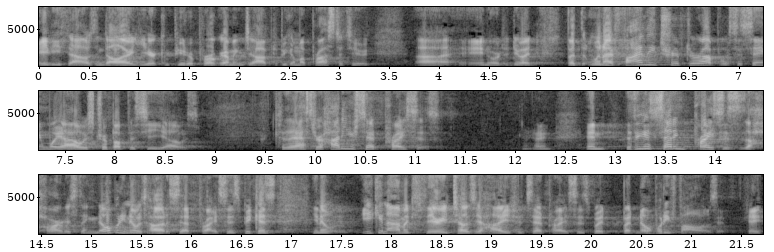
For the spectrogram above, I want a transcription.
$80,000 a year computer programming job to become a prostitute. Uh, in order to do it. But when I finally tripped her up, it was the same way I always trip up the CEOs. Because I asked her, how do you set prices? Okay? And the thing is, setting prices is the hardest thing. Nobody knows how to set prices because, you know, economic theory tells you how you should set prices, but, but nobody follows it. Okay?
